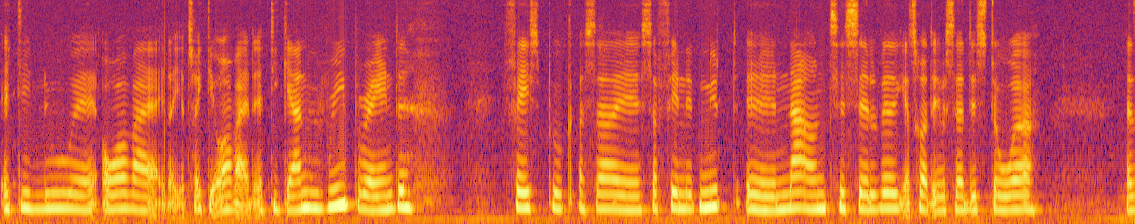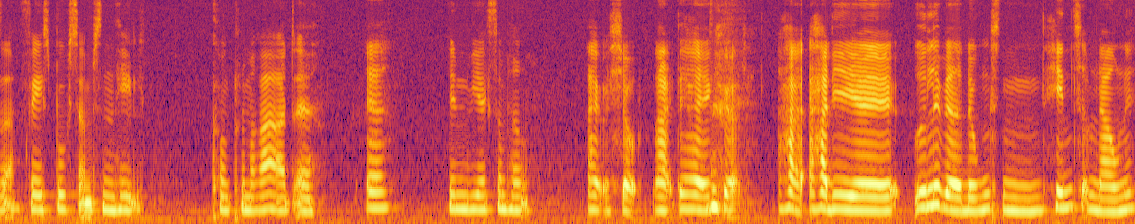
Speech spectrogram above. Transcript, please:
at de nu øh, overvejer, eller jeg tror ikke, de overvejer det, at de gerne vil rebrande Facebook, og så, øh, så finde et nyt øh, navn til selve, jeg tror, det er jo så det store, altså Facebook som sådan en helt konglomerat af Ja. en virksomhed. Ej, hvor sjovt. Nej, det har jeg ikke hørt. Har, har de øh, udleveret nogen sådan hints om navne?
